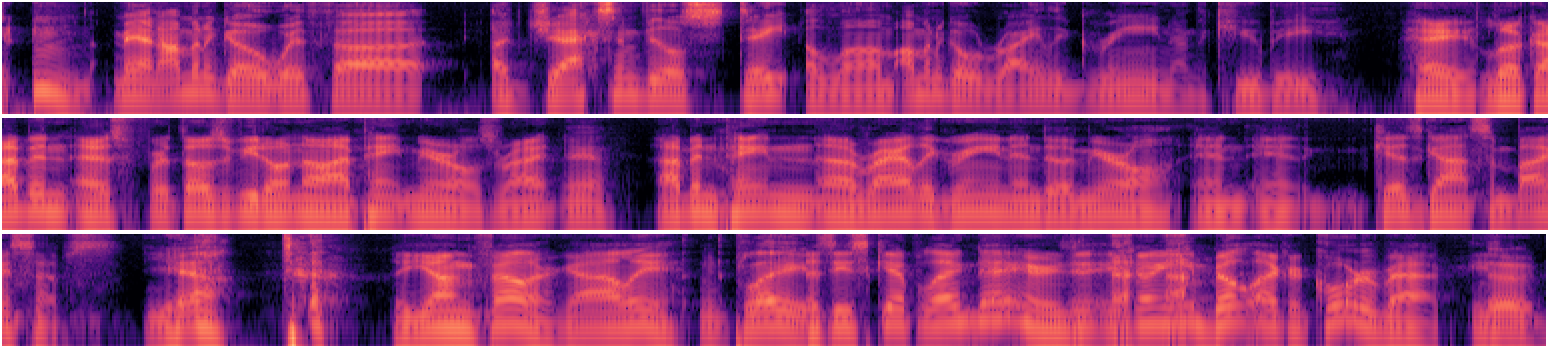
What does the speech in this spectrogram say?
man, I'm gonna go with uh, a Jacksonville State alum. I'm gonna go Riley Green on the QB. Hey, look, I've been as for those of you who don't know, I paint murals, right? Yeah. I've been painting uh, Riley Green into a mural, and, and kid's got some biceps. Yeah. The young feller, golly, he played. does he skip leg day, or is it, you know, he built like a quarterback? He's, Dude.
